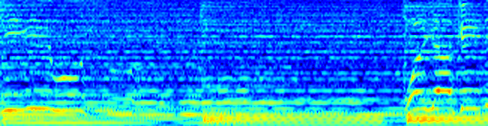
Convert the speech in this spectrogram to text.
一无所有，我要给你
